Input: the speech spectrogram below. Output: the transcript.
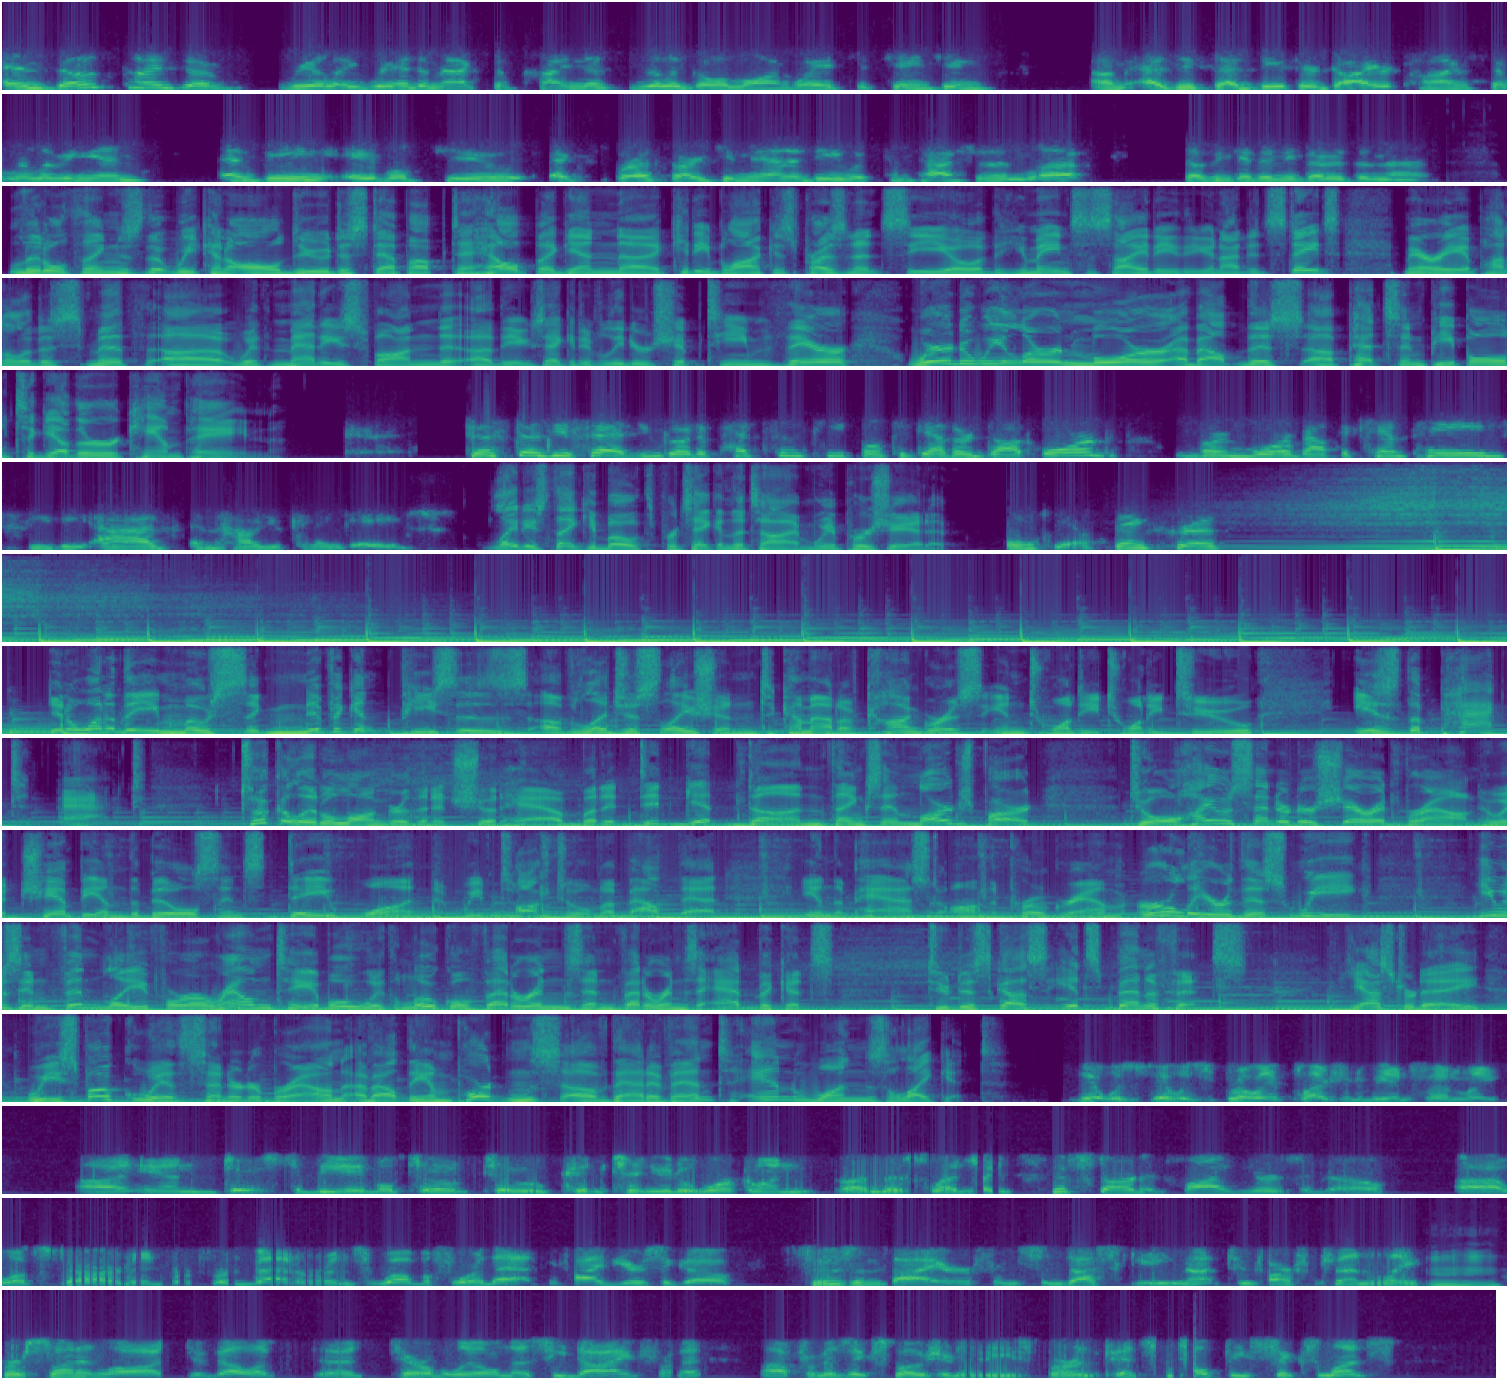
And those kinds of really random acts of kindness really go a long way to changing. Um, as you said, these are dire times that we're living in, and being able to express our humanity with compassion and love doesn't get any better than that. Little things that we can all do to step up to help. Again, uh, Kitty Block is President CEO of the Humane Society of the United States. Mary Ippoliti Smith uh, with Maddie's Fund, uh, the executive leadership team there. Where do we learn more about this uh, Pets and People Together campaign? Just as you said, you can go to petsandpeopletogether.org, learn more about the campaign, see the ads, and how you can engage. Ladies, thank you both for taking the time. We appreciate it. Thank you. Thanks, Chris. You know, one of the most significant pieces of legislation to come out of Congress in 2022 is the PACT Act took a little longer than it should have, but it did get done thanks in large part to Ohio Senator Sherrod Brown, who had championed the bill since day one. We've talked to him about that in the past on the program. Earlier this week, he was in Findlay for a roundtable with local veterans and veterans advocates to discuss its benefits. Yesterday, we spoke with Senator Brown about the importance of that event and ones like it. It was it was really a pleasure to be in Findlay uh, and just to be able to to continue to work on on this legislation. This started five years ago. Uh, well, it started for, for veterans well before that. Five years ago, Susan Dyer from Sandusky, not too far from Findlay, mm-hmm. her son-in-law developed a terrible illness. He died from it, uh, from his exposure to these burn pits. Healthy six months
